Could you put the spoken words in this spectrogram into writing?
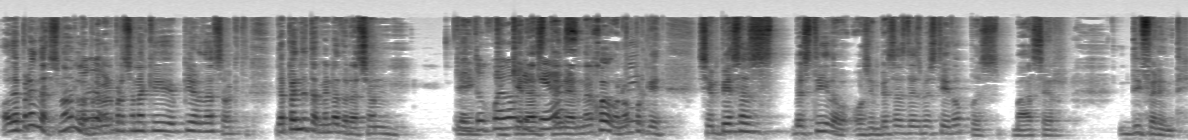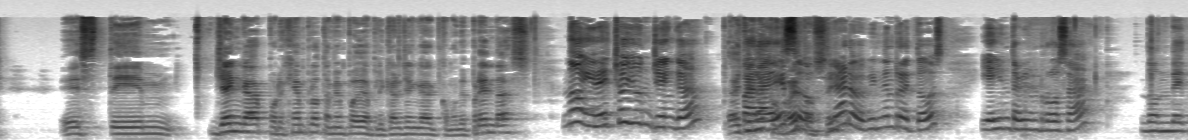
O de prendas, ¿no? O La lo- primera persona que pierda se va a quitar. Depende también la duración De que, tu que juego que quieras quieras. tener en el juego, ¿no? Porque si empiezas vestido o si empiezas desvestido, pues va a ser diferente. Este. Jenga, por ejemplo, también puede aplicar Jenga como de prendas. No, y de hecho hay un Jenga Hay para Jenga eso. retos, sí. Claro, vienen retos. Y hay un también rosa, donde,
